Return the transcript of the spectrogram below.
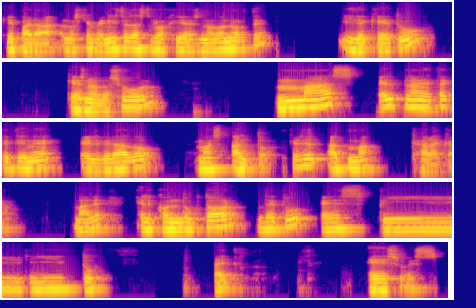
que para los que venís de la astrología es nodo norte, y de Ketu, que es nodo sur, más el planeta que tiene el grado más alto, que es el Atma Karaka, ¿vale? El conductor de tu espíritu. ¿Right? Eso es.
